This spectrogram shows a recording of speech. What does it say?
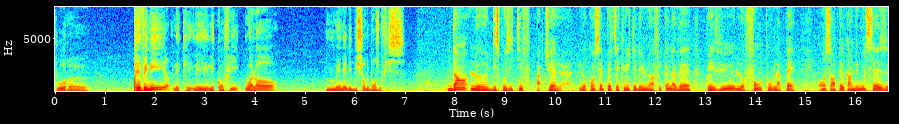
pour prévenir les, conflits ou alors mener des missions de bons offices. Dans le dispositif actuel, le Conseil de paix et de sécurité de l'Union africaine avait prévu le Fonds pour la paix. On se rappelle qu'en 2016,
